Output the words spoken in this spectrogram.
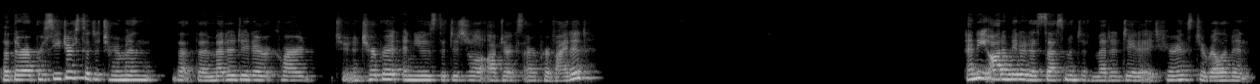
That there are procedures to determine that the metadata required to interpret and use the digital objects are provided. Any automated assessment of metadata adherence to relevant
